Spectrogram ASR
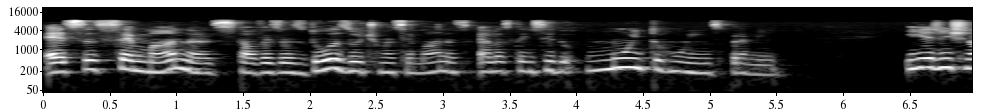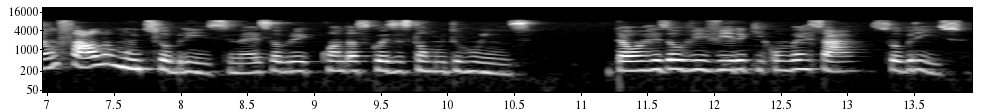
essas semanas, talvez as duas últimas semanas, elas têm sido muito ruins para mim. E a gente não fala muito sobre isso, né? Sobre quando as coisas estão muito ruins. Então eu resolvi vir aqui conversar sobre isso.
